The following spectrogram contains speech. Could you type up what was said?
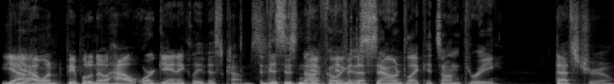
Yeah, Yeah. I want people to know how organically this comes. This is not If- going if to does- sound like it's on three, That's true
